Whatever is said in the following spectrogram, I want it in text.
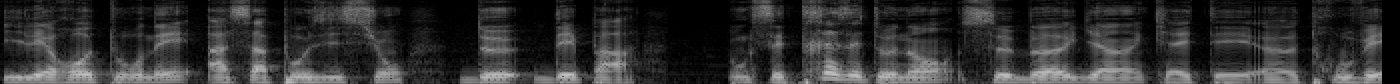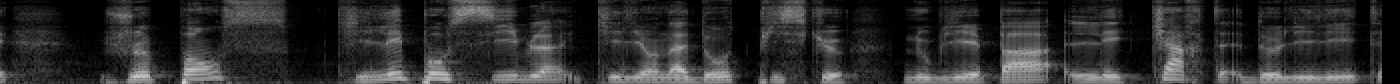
il est retourné à sa position de départ. Donc c'est très étonnant ce bug hein, qui a été euh, trouvé. Je pense qu'il est possible qu'il y en a d'autres puisque n'oubliez pas les cartes de Lilith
